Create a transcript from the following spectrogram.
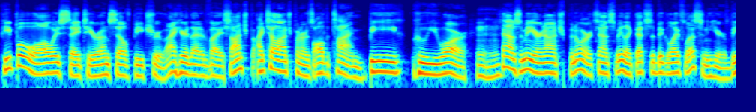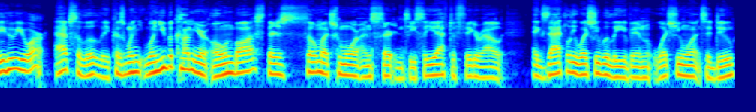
People will always say to your own self, be true. I hear that advice. I tell entrepreneurs all the time, be who you are. Mm-hmm. Sounds to me you're an entrepreneur. It sounds to me like that's the big life lesson here. Be who you are. Absolutely. Because when, when you become your own boss, there's so much more uncertainty. So you have to figure out exactly what you believe in, what you want to do,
